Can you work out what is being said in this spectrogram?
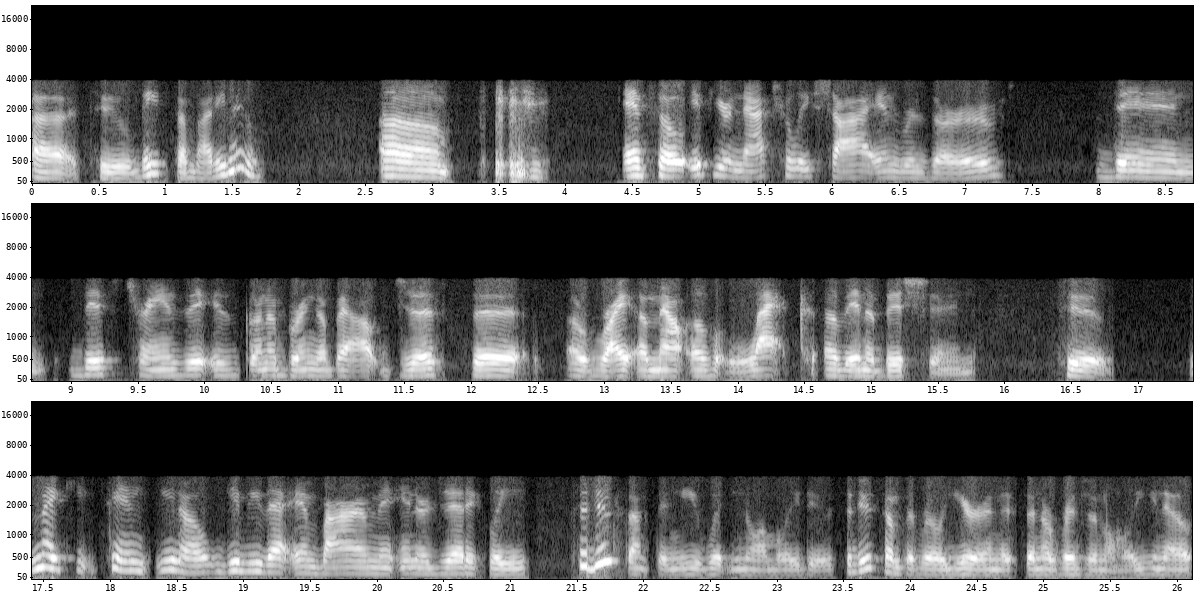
uh, to meet somebody new. Um, and so, if you're naturally shy and reserved, then this transit is going to bring about just the a right amount of lack of inhibition to make you tend you know give you that environment energetically to do something you wouldn't normally do to do something real uranus and original you know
